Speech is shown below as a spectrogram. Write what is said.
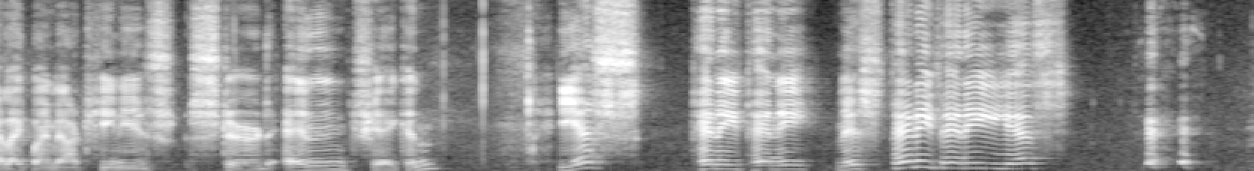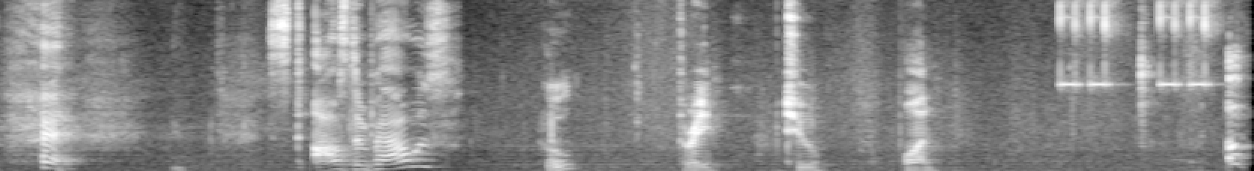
I like my martinis stirred and shaken. Yes, Penny Penny, Miss Penny Penny, yes. Austin Powers? Who? Three, two, one. Oh,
